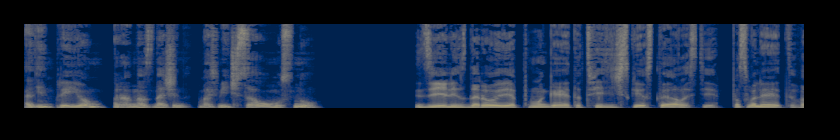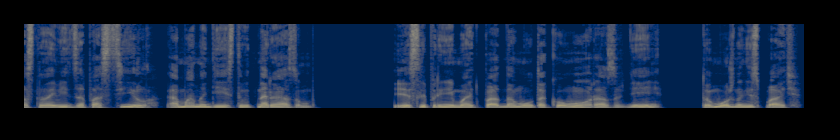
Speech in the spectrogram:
Один прием равнозначен восьмичасовому сну. Зелье здоровья помогает от физической усталости, позволяет восстановить запас сил, а мана действует на разум. Если принимать по одному такому раз в день, то можно не спать.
